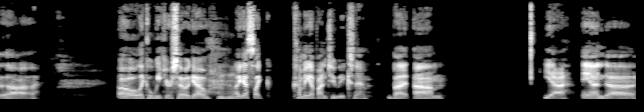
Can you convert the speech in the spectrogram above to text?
uh, oh, like a week or so ago. Hmm. I guess like coming up on two weeks now. But um, yeah, and uh,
